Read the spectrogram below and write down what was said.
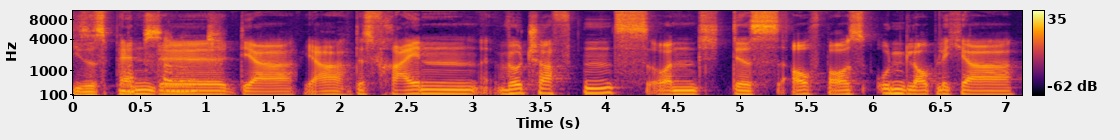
dieses Pendel Absolut. der, ja, des freien Wirtschaftens und des Aufbaus unglaublicher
